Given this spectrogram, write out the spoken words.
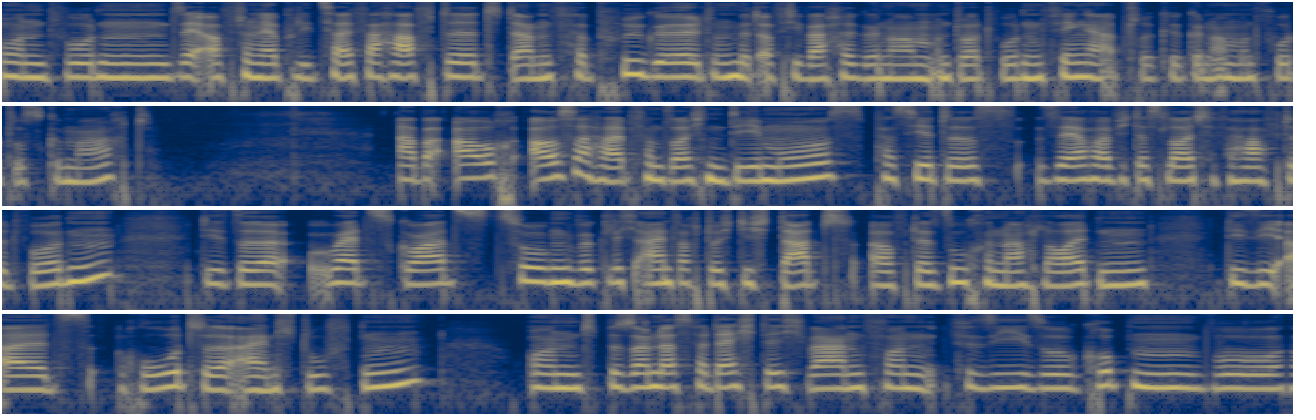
und wurden sehr oft von der Polizei verhaftet, dann verprügelt und mit auf die Wache genommen und dort wurden Fingerabdrücke genommen und Fotos gemacht. Aber auch außerhalb von solchen Demos passiert es sehr häufig, dass Leute verhaftet wurden. Diese Red Squads zogen wirklich einfach durch die Stadt auf der Suche nach Leuten, die sie als Rote einstuften. Und besonders verdächtig waren von, für sie so Gruppen, wo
